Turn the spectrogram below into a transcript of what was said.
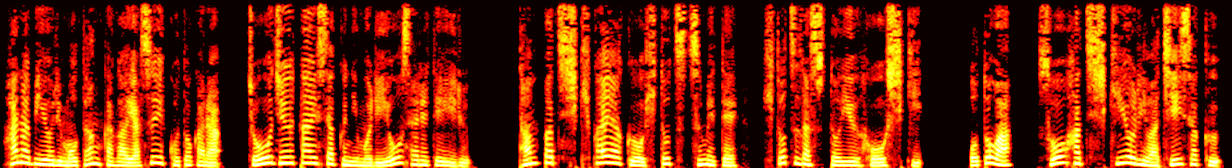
花火よりも単価が安いことから鳥獣対策にも利用されている。単発式火薬を一つ詰めて一つ出すという方式。音は双発式よりは小さく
